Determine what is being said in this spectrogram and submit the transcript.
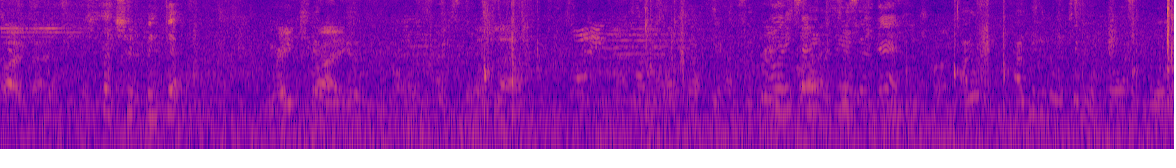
Five, guys. That should have been dead. Great try. Don't laugh. Oh, he said he was going dead. I don't, I really want to take it apart and know what the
